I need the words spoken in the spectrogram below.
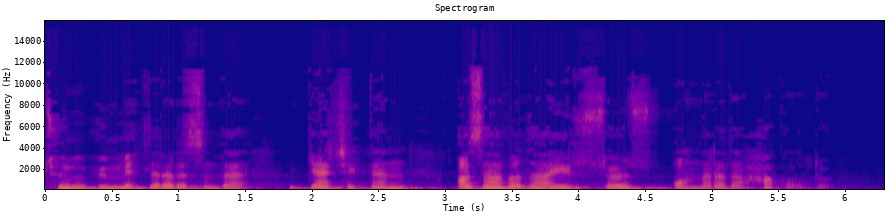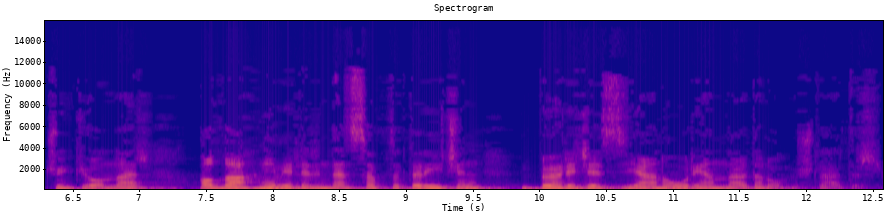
tüm ümmetler arasında gerçekten azaba dair söz onlara da hak oldu. Çünkü onlar Allah'ın emirlerinden saptıkları için böylece ziyana uğrayanlardan olmuşlardır.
